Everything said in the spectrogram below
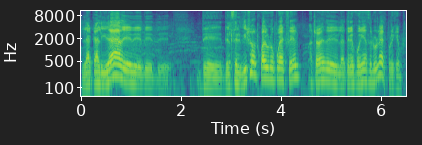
la calidad de, de- de- de- de- del servicio al cual uno puede acceder a través de la telefonía celular, por ejemplo?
